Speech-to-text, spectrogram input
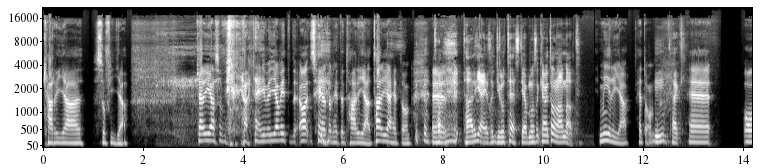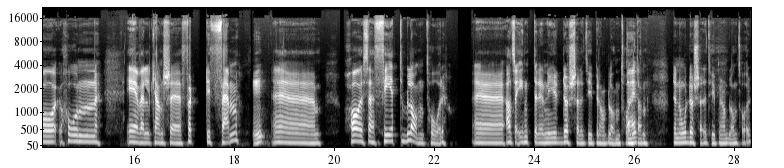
Karja Sofia. Karja Sofia. Nej, men jag vet inte. Ja, säg att hon heter Tarja. Tarja hette hon. Eh, Tarja är så groteskt. Jag måste, kan vi ta något annat? Mirja hette hon. Mm, tack. Eh, och hon är väl kanske 45. Mm. Eh, har så här fetblont hår. Eh, alltså inte den nyduschade typen av blont hår, Nej. utan den oduschade typen av blont hår.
